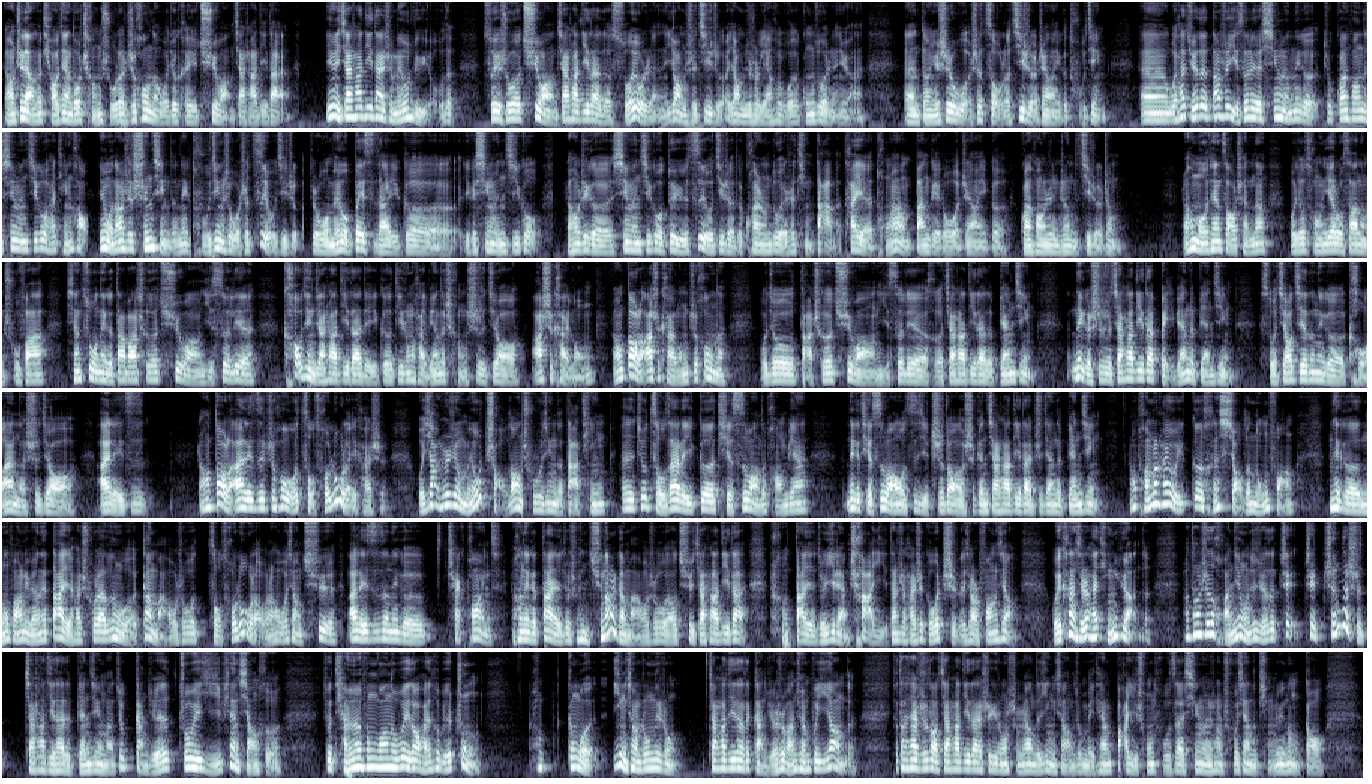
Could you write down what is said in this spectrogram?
然后这两个条件都成熟了之后呢，我就可以去往加沙地带了。因为加沙地带是没有旅游的，所以说，去往加沙地带的所有人，要么是记者，要么就是联合国的工作人员。嗯，等于是我是走了记者这样一个途径。嗯，我还觉得当时以色列新闻那个就官方的新闻机构还挺好，因为我当时申请的那个途径是我是自由记者，就是我没有 base 在一个一个新闻机构。然后这个新闻机构对于自由记者的宽容度也是挺大的，他也同样颁给了我这样一个官方认证的记者证。然后某一天早晨呢。我就从耶路撒冷出发，先坐那个大巴车去往以色列靠近加沙地带的一个地中海边的城市，叫阿什凯隆。然后到了阿什凯隆之后呢，我就打车去往以色列和加沙地带的边境，那个是加沙地带北边的边境，所交接的那个口岸呢是叫埃雷兹。然后到了埃雷兹之后，我走错路了，一开始。我压根儿就没有找到出入境的大厅，呃，就走在了一个铁丝网的旁边。那个铁丝网我自己知道是跟加沙地带之间的边境。然后旁边还有一个很小的农房，那个农房里面那大爷还出来问我干嘛。我说我走错路了，然后我想去埃雷兹的那个 checkpoint。然后那个大爷就说你去那儿干嘛？我说我要去加沙地带。然后大爷就一脸诧异，但是还是给我指了一下方向。我一看，其实还挺远的。然后当时的环境，我就觉得这这真的是加沙地带的边境吗？就感觉周围一片祥和，就田园风光的味道还特别重，然后跟我印象中那种加沙地带的感觉是完全不一样的。就大家知道加沙地带是一种什么样的印象？就每天巴以冲突在新闻上出现的频率那么高，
